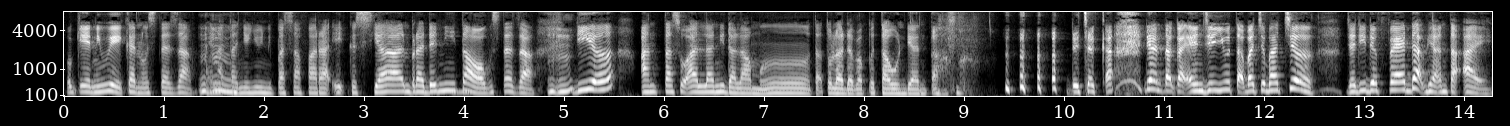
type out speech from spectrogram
Okay, anyway kan Ustazah. I Mm-mm. nak tanya you ni pasal Faraid. Kesian brother ni tau Ustazah. Mm-mm. Dia hantar soalan ni dah lama. Tak tahulah dah berapa tahun dia hantar. dia cakap, dia hantar kat NJU tak baca-baca. Jadi dia fed up dia hantar I.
